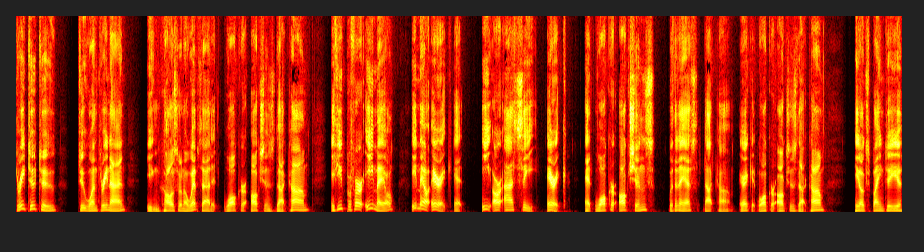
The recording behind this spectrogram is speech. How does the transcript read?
322 2139. You can call us on our website at walkerauctions.com. If you prefer email, email Eric at E-R-I-C, Eric at Walker Auctions with an S dot com. Eric at Walker Auctions dot com. He'll explain to you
